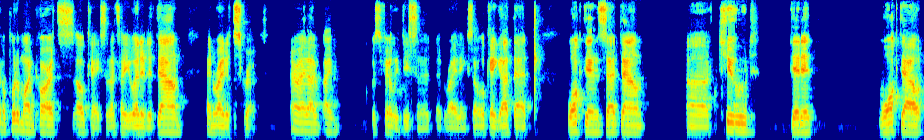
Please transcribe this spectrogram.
go put them on carts. Okay, so that's how you edit it down and write a script. All right, I, I was fairly decent at, at writing, so okay, got that. Walked in, sat down, uh, cued, did it, walked out,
